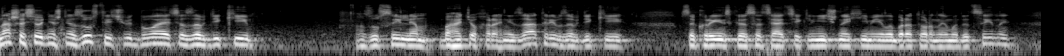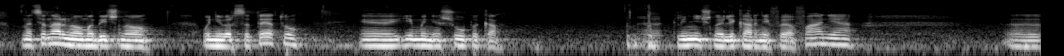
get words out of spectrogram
Наша сьогоднішня зустріч відбувається завдяки зусиллям багатьох організаторів, завдяки Всеукраїнської асоціації клінічної хімії і лабораторної медицини, Національного медичного університету е, імені Шупика, е, клінічної лікарні Феофанія. Е,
